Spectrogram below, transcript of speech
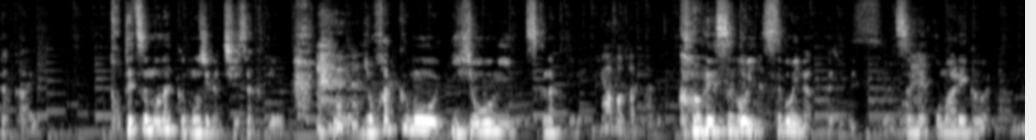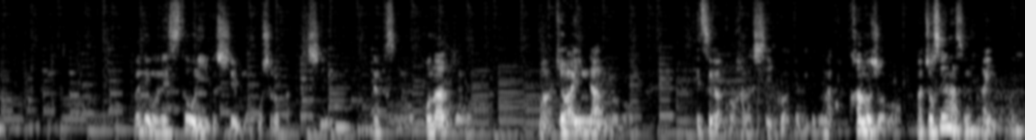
なんか、とてつもなく文字が小さくて、余白も異常に少なくてね、やばかったです。これすごい、すごいなって感じでね。詰め込まれ具合まあ、でもね、ストーリーとしても面白かったし、なんかその、この後、まあ、今日アインランドの哲学を話していくわけだけど、なんか彼女の、まあ、女性なんですよね、アインランドね。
